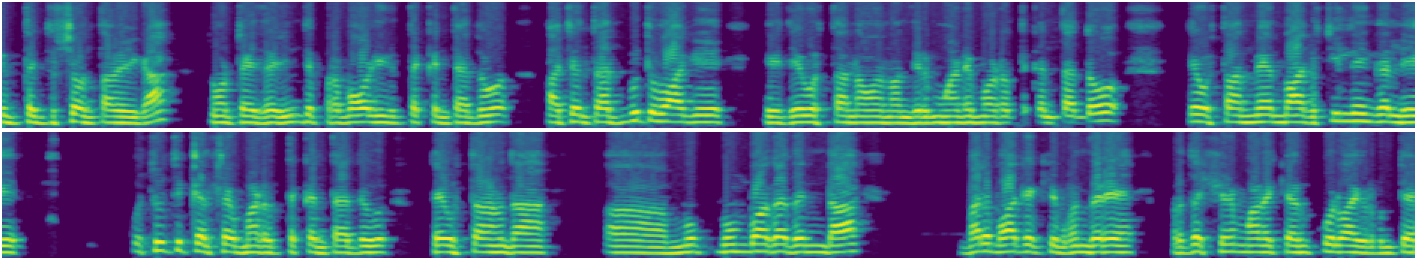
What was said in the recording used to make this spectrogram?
ಇರ್ತಕ್ಕ ದೃಶ್ಯವಂತ ತಾವೀಗ ನೋಡ್ತಾ ಇದ್ದಾರೆ. ಹಿಂದೆ ಪ್ರಭಾವಳಿ ಇರತಕ್ಕಂಥದ್ದು, ಅತ್ಯಂತ ಅದ್ಭುತವಾಗಿ ಈ ದೇವಸ್ಥಾನವನ್ನು ನಿರ್ಮಾಣ ಮಾಡಿರ್ತಕ್ಕಂಥದ್ದು, ದೇವಸ್ಥಾನ ಮೇಲ್ಭಾಗ ಸೀಲಿಂಗ್ ಅಲ್ಲಿ ಕುಸೂತಿ ಕೆಲಸ ಮಾಡಿರ್ತಕ್ಕಂಥದ್ದು, ದೇವಸ್ಥಾನದ, ಆ ಮುಂಭಾಗದಿಂದ ಬಲಭಾಗಕ್ಕೆ ಬಂದರೆ ಪ್ರದಕ್ಷಿಣೆ ಮಾಡಕ್ಕೆ ಅನುಕೂಲವಾಗಿರುವಂತೆ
